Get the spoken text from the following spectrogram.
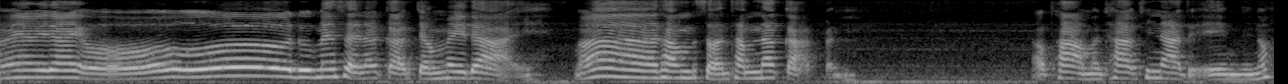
แม่ไม่ได้โอ้ดูแม่ใส่หน้ากากจำไม่ได้มาทำสอนทำหน้ากากกัน เอาผ้ามาทาบที่หน้าตัวเองเลยเนาะ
